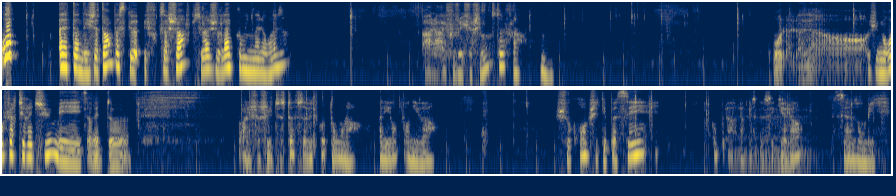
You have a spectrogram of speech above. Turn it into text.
Attendez, j'attends parce que il faut que ça charge, parce que là, je lag comme une malheureuse. Ah là, il faut que j'aille chercher mon stuff, là. Oh là je vais me refaire tirer dessus, mais ça va être... Euh... aller chercher le stuff, ça va être coton, là. Allez, hop, on y va. Je crois que j'étais passé Hop là, là qu'est-ce que c'est qu'il y a là? C'est un zombie.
